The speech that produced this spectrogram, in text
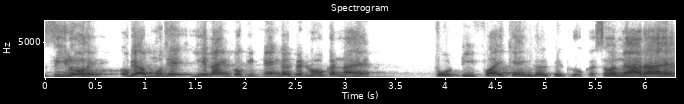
ज़ीरो है ओके अब मुझे ये लाइन को कितने एंगल पे ड्रॉ करना है? 45 के एंगल पे ड्रॉ कर समझ में आ रहा है?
